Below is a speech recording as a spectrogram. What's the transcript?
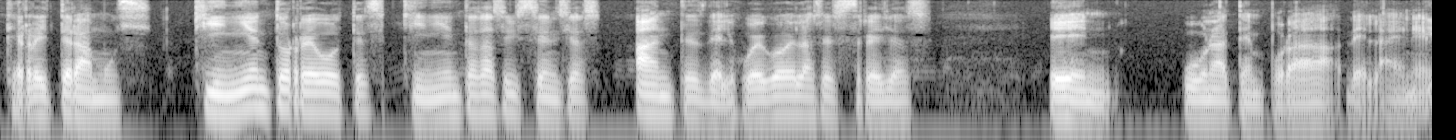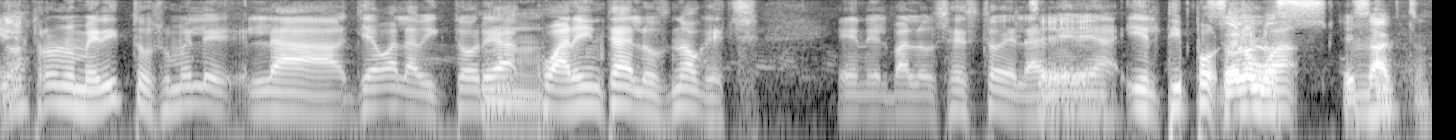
que reiteramos 500 rebotes, 500 asistencias antes del juego de las estrellas en una temporada de la NBA. Y otro numerito, súmele, la, lleva la victoria 40 mm. de los Nuggets en el baloncesto de la NBA. Y el tipo solo los, Exacto.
